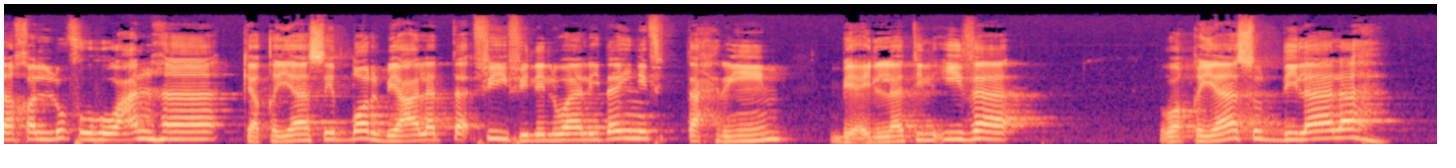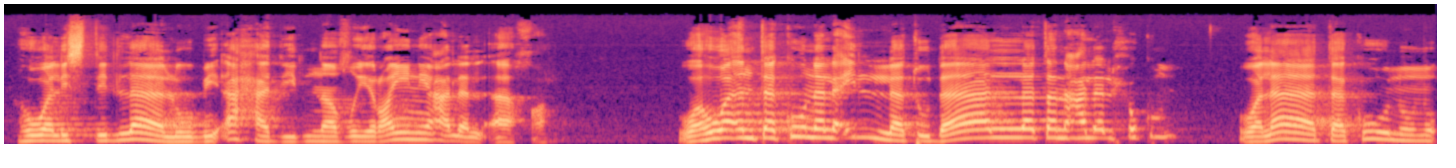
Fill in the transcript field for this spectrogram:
تخلفه عنها كقياس الضرب على التأفيف للوالدين في التحريم بعلة الإيذاء. وقياس الدلالة هو الاستدلال بأحد النظيرين على الآخر. وهو أن تكون العلة دالة على الحكم ولا تكون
